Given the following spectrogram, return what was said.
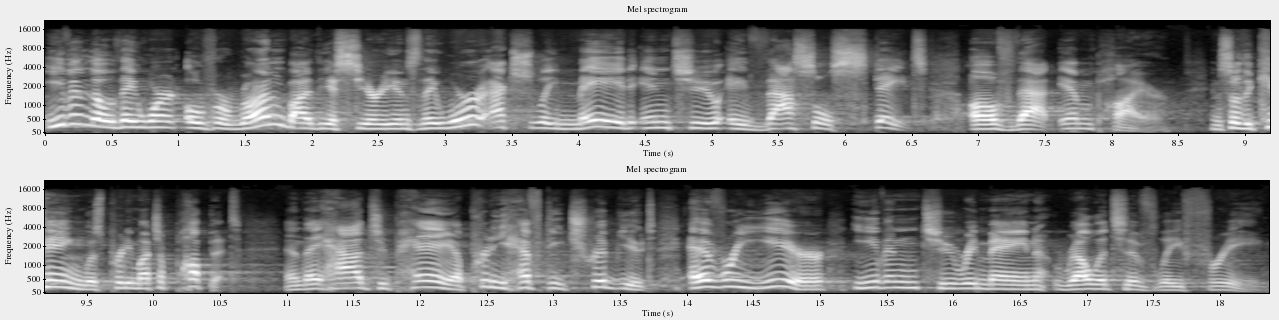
even though they weren't overrun by the Assyrians, they were actually made into a vassal state of that empire. And so the king was pretty much a puppet, and they had to pay a pretty hefty tribute every year, even to remain relatively free.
